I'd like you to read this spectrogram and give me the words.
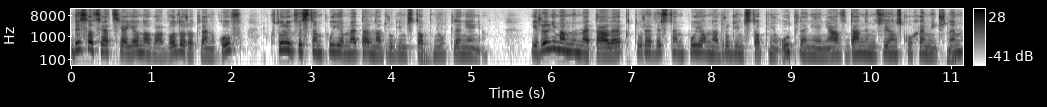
Dysocjacja jonowa wodorotlenków, w których występuje metal na drugim stopniu utlenienia. Jeżeli mamy metale, które występują na drugim stopniu utlenienia w danym związku chemicznym,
